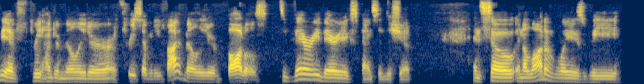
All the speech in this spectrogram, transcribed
we have 300 milliliter or 375 milliliter bottles. It's very, very expensive to ship. And so, in a lot of ways, we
